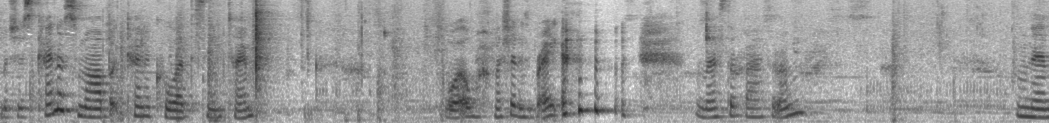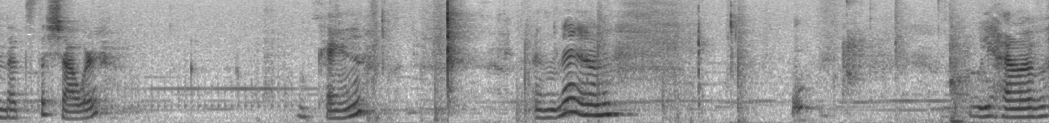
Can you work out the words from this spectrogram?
which is kind of small but kind of cool at the same time. Whoa my shit is bright. And that's the bathroom. And then that's the shower. Okay. And then we have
